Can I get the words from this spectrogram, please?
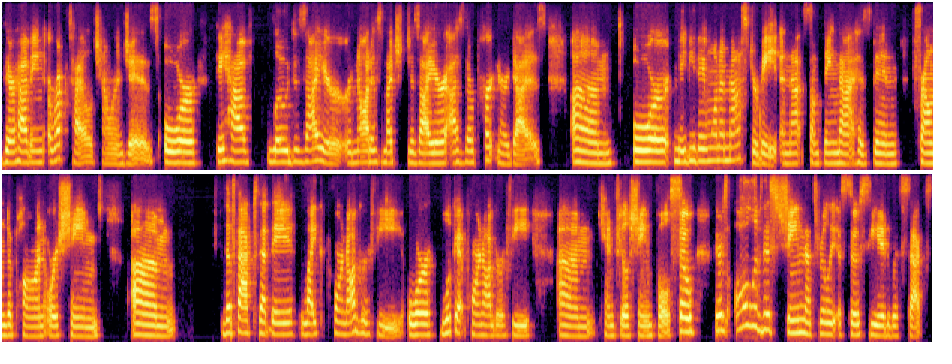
they're having erectile challenges or they have low desire or not as much desire as their partner does um, or maybe they want to masturbate and that's something that has been frowned upon or shamed. Um, the fact that they like pornography or look at pornography um, can feel shameful. So there's all of this shame that's really associated with sex.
